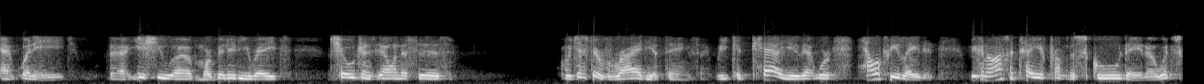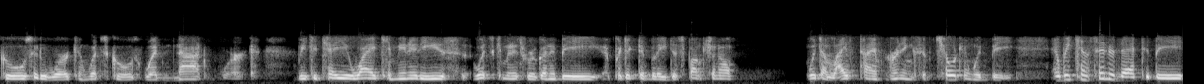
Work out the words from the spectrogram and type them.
at what age, the issue of morbidity rates, children's illnesses, with just a variety of things. We could tell you that were health related. We can also tell you from the school data what schools would work and what schools would not work. We could tell you why communities, what communities were going to be predictably dysfunctional, what the lifetime earnings of children would be. And we consider that to be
